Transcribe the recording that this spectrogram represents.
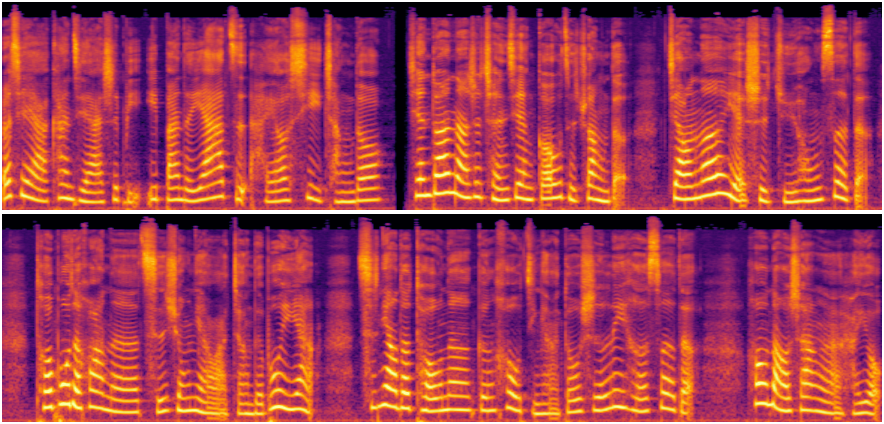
而且啊看起来是比一般的鸭子还要细长的哦。前端呢是呈现钩子状的，脚呢也是橘红色的。头部的话呢，雌雄鸟啊长得不一样，雌鸟的头呢跟后颈啊都是栗褐色的，后脑上啊还有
